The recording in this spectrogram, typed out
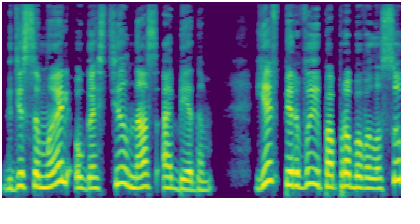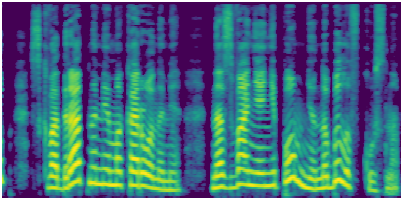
где Самуэль угостил нас обедом. Я впервые попробовала суп с квадратными макаронами. Название не помню, но было вкусно.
